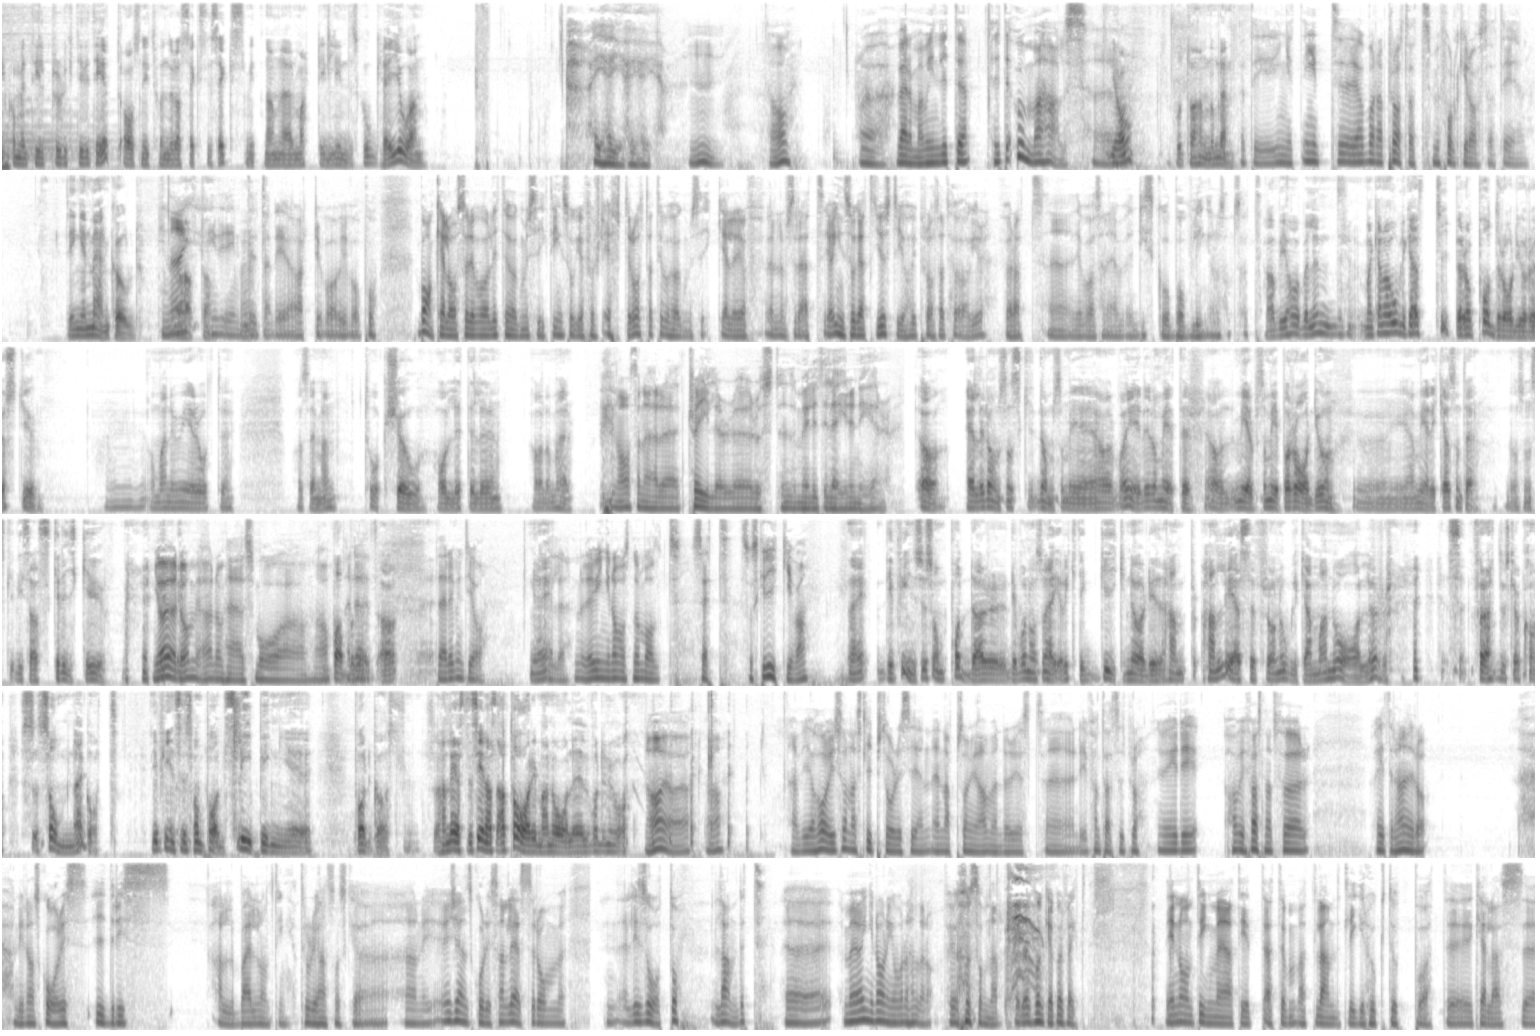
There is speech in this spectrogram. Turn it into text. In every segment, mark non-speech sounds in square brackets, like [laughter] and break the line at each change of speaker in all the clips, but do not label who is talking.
Välkommen till produktivitet avsnitt 166. Mitt namn är Martin Lindeskog. Hej Johan!
Hej, hej, hej, hej. Mm. Ja, uh, värma min lite, lite umma hals.
Uh, ja, du får ta hand om den.
Så det är inget, inget, jag har bara pratat med folk idag så att det är...
Det är ingen mancold?
Nej, inte, inte utan det har varit, det var, vi var på barnkalas och det var lite hög musik. Det insåg jag först efteråt att det var hög musik. Eller, jag, eller sådär att jag insåg att just det, jag har ju pratat högre för att eh, det var sådana här disco-bowlingar och sånt. Så att...
Ja, vi har väl en, man kan ha olika typer av poddradioröst ju. Eh, om man är mer åt, eh, vad säger man, talkshow-hållet eller ja, de här.
Ja, sådana här eh, trailer-rösten som är lite längre ner.
Ja, eller de som, de som är, vad är det de heter, ja, mer som är på radio uh, i Amerika och sånt där. De som, sk vissa skriker ju.
ja, ja, de, [laughs] ja, de här små, ja.
Bubble, ja.
Där är väl inte jag.
Nej.
Eller, det är ingen av oss normalt sett så skrikig va?
Nej, det finns ju som poddar, det var någon sån här riktig geeknördig, han, han läser från olika manualer [laughs] för att du ska somna gott. Det finns en sån podd, Sleeping eh, Podcast. Så han läste senast Atari-manualer eller vad det nu var.
Ja, ja, ja. ja. ja vi har ju sådana sleep stories i en, en app som jag använder just. Eh, det är fantastiskt bra. Nu är det, har vi fastnat för, vad heter han idag? Det är någon skådis, Idris Alba eller någonting. Jag tror det är han som ska, han är en känd skådis. Han läser om eh, Lesotho, landet. Eh, men jag har ingen aning om vad den handlar om, för jag somnar. Och den funkar perfekt. Det är någonting med att, det, att, att landet ligger högt upp och att det kallas uh,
